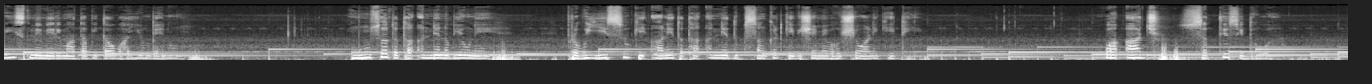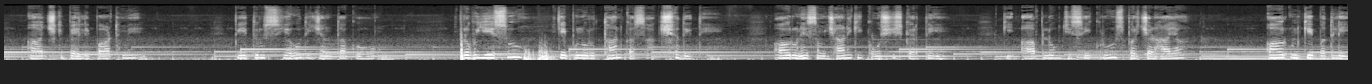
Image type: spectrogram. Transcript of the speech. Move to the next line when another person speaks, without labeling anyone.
ख्रीस्त में मेरे माता पिता भाइयों, बहनों, मूसा तथा अन्य नबियों ने प्रभु यीशु के आने तथा अन्य दुख संकट के विषय में भविष्यवाणी की थी। वह आज सत्य सिद्ध हुआ। आज के पहले पाठ में पेतरुस यहूदी जनता को प्रभु यीशु के पुनरुत्थान का साक्ष्य देते हैं और उन्हें समझाने की कोशिश करते हैं कि आप लोग जिसे क्रूस पर चढ़ाया और उनके बदले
